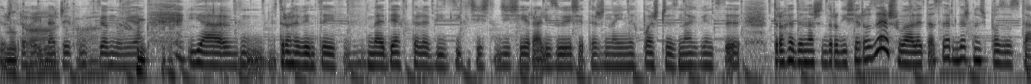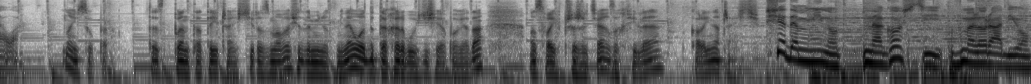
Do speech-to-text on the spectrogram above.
już No trochę tak, inaczej tak. funkcjonuje. Ja mm, trochę więcej w- w mediach, w telewizji, gdzieś dzisiaj realizuję się też na innych płaszczyznach, więc y, trochę te nasze drogi się rozeszły, ale ta serdeczność pozostała. No i super. To jest puenta tej części rozmowy. 7 minut minęło. Edyta Herbuś dzisiaj opowiada o swoich przeżyciach. Za chwilę kolejna część. 7 minut na gości w Meloradiu.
